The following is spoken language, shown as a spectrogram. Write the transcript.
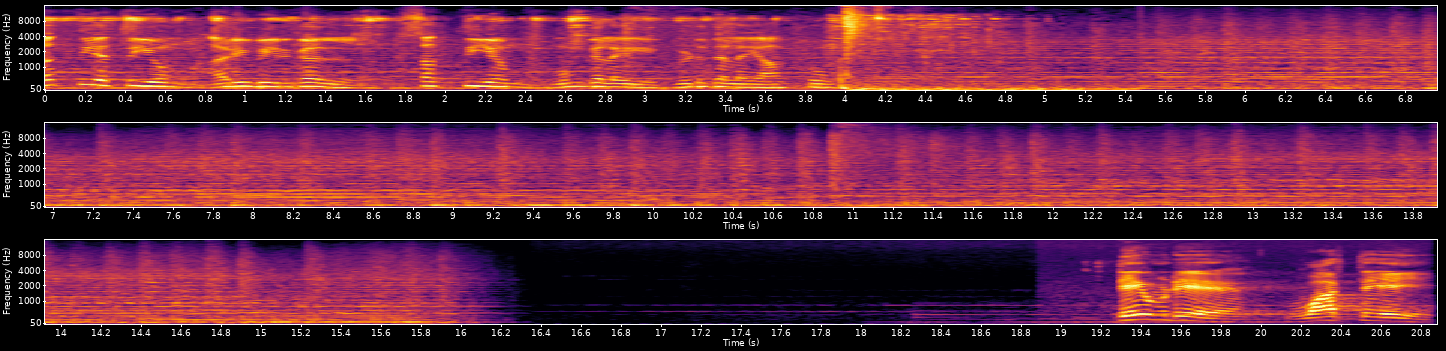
சத்தியத்தையும் அறிவீர்கள். சத்தியம் உங்களை விடுதலையாக்கும். தேவனுடைய வார்த்தையை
